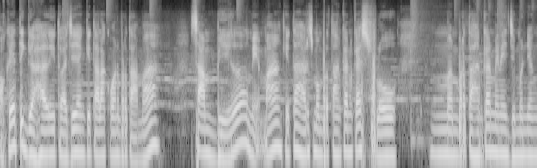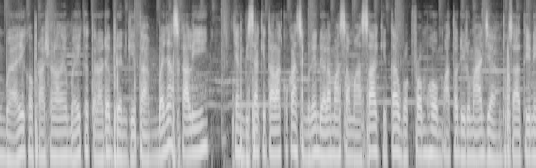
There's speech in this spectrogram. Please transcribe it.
Oke, tiga hal itu aja yang kita lakukan pertama sambil memang kita harus mempertahankan cash flow, mempertahankan manajemen yang baik, operasional yang baik terhadap brand kita. Banyak sekali yang bisa kita lakukan sebenarnya dalam masa-masa kita work from home atau di rumah aja untuk saat ini.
